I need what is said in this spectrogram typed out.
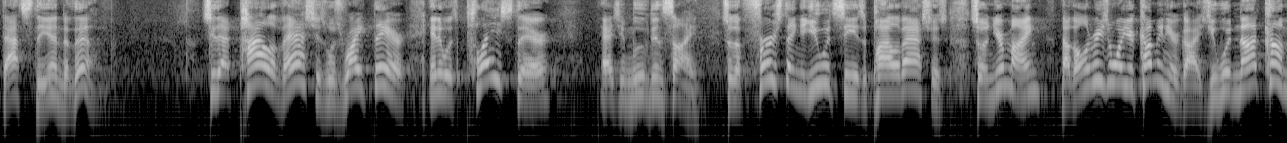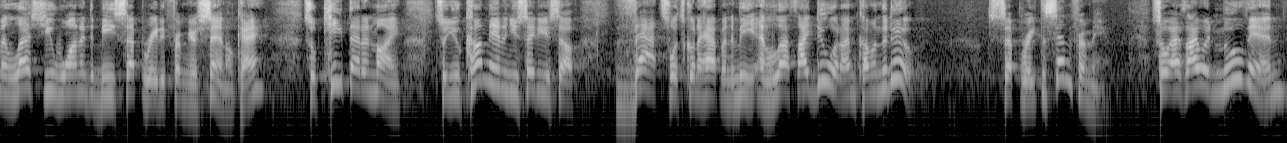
That's the end of them. See, that pile of ashes was right there, and it was placed there as you moved inside. So the first thing that you would see is a pile of ashes. So in your mind, now the only reason why you're coming here, guys, you would not come unless you wanted to be separated from your sin, okay? So keep that in mind. So you come in and you say to yourself, that's what's going to happen to me unless I do what I'm coming to do. Separate the sin from me. So as I would move in,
